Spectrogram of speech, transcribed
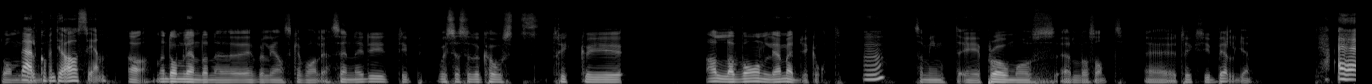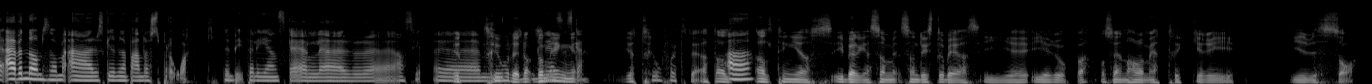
de, Välkommen till Asien. Ja, men de länderna är väl ganska vanliga. Sen är det ju typ Wizards of the Coast trycker ju alla vanliga Magic-kort Mm. som inte är promos eller sånt. Eh, trycks ju i Belgien. Eh, även de som är skrivna på andra språk, typ italienska eller eh, asia, eh, Jag tror det. De, de kinesiska. jag tror faktiskt det, att all, Ja. allting görs i Belgien som, som distribueras i, eh, i Europa och sen har de ett trycker i, i USA.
